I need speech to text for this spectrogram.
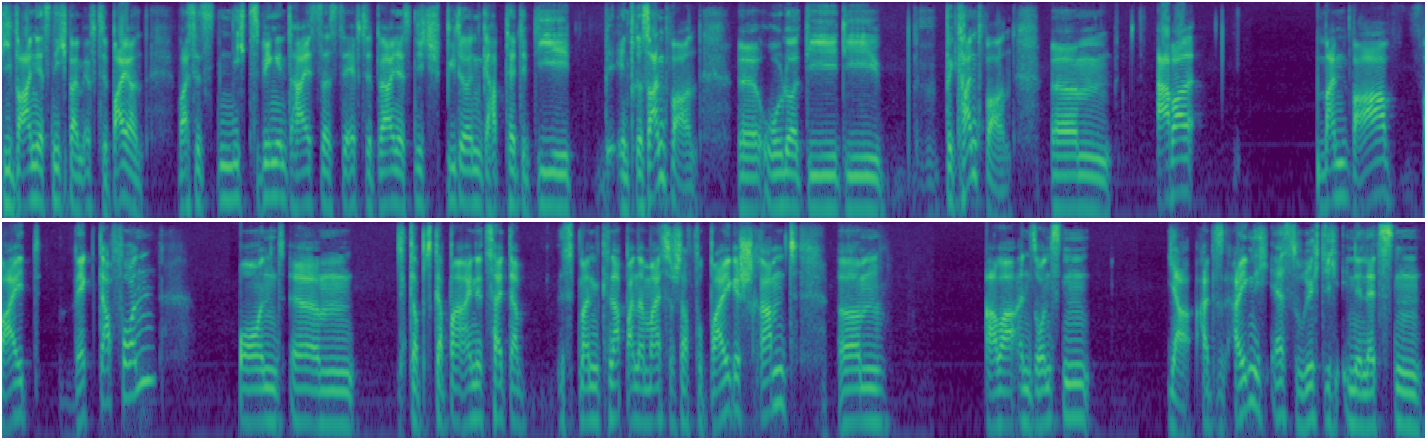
Die waren jetzt nicht beim FC Bayern, was jetzt nicht zwingend heißt, dass der FC Bayern jetzt nicht Spielerinnen gehabt hätte, die interessant waren äh, oder die, die bekannt waren. Ähm, aber man war weit weg davon und ähm, ich glaube, es gab mal eine Zeit, da ist man knapp an der Meisterschaft vorbeigeschrammt. Ähm, aber ansonsten, ja, hat es eigentlich erst so richtig in den letzten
